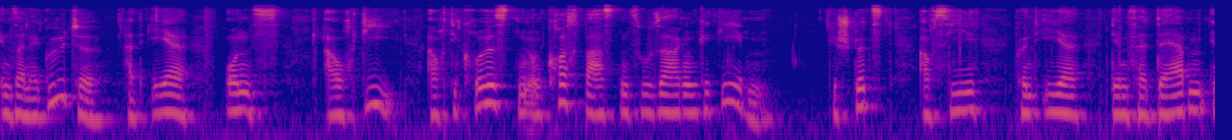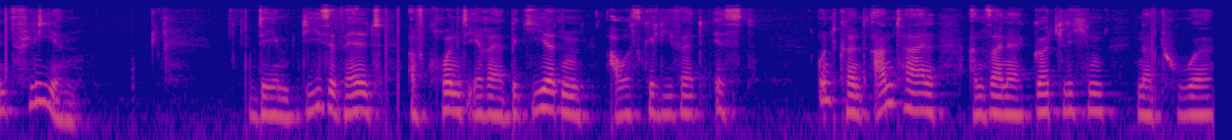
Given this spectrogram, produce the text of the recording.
In seiner Güte hat er uns auch die, auch die größten und kostbarsten Zusagen gegeben. Gestützt auf sie könnt ihr dem Verderben entfliehen, dem diese Welt aufgrund ihrer Begierden ausgeliefert ist, und könnt Anteil an seiner göttlichen Natur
